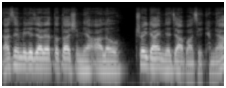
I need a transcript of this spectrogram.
နားဆင်ပေးကြတဲ့သောသားရှင်များအားလုံး trade တိုင်းမြတ်ကြပါစေခင်ဗျာ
